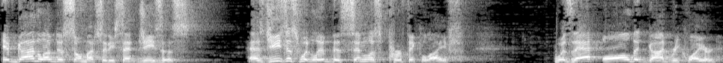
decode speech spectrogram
if God loved us so much that He sent Jesus, as Jesus would live this sinless, perfect life, was that all that God required?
